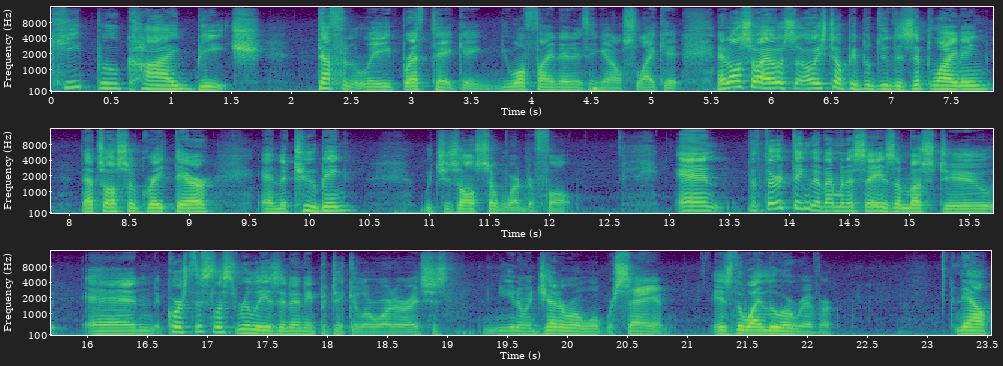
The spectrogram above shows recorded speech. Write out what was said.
Kipu Kai Beach. Definitely breathtaking. You won't find anything else like it. And also, I always, always tell people do the zip lining. That's also great there. And the tubing, which is also wonderful. And the third thing that I'm going to say is a must do. And of course, this list really isn't any particular order. It's just, you know, in general, what we're saying is the Wailua River. Now,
